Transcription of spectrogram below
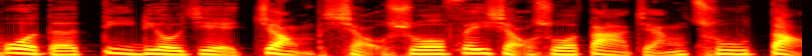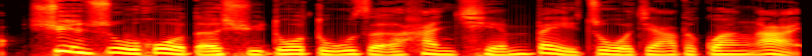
获得第六届 Jump 小说非小说大奖出道，迅速获得许多读者和前辈作家的关爱。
